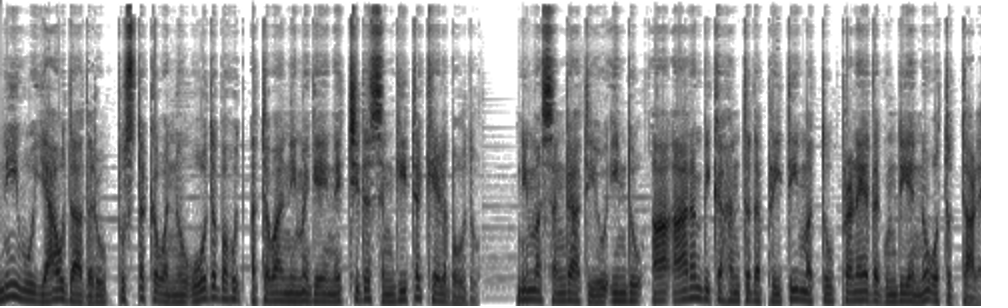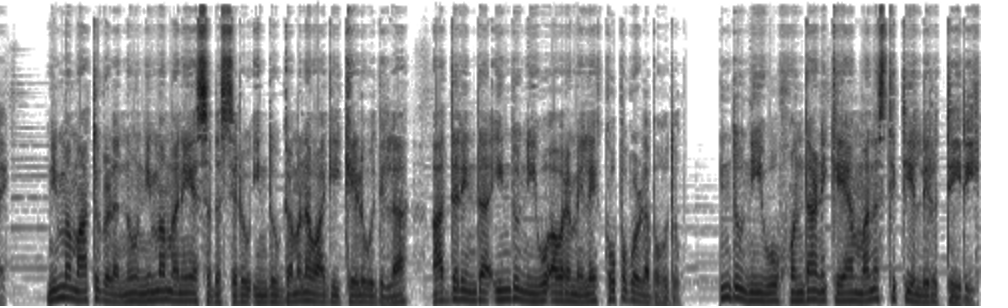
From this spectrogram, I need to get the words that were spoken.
ನೀವು ಯಾವುದಾದರೂ ಪುಸ್ತಕವನ್ನು ಓದಬಹುದು ಅಥವಾ ನಿಮಗೆ ನೆಚ್ಚಿದ ಸಂಗೀತ ಕೇಳಬಹುದು. ನಿಮ್ಮ ಸಂಗಾತಿಯು ಇಂದು ಆ ಆರಂಭಿಕ ಹಂತದ ಪ್ರೀತಿ ಮತ್ತು ಪ್ರಣಯದ ಗುಂಡಿಯನ್ನು ಒತ್ತುತ್ತಾಳೆ. ನಿಮ್ಮ ಮಾತುಗಳನ್ನು ನಿಮ್ಮ ಮನೆಯ ಸದಸ್ಯರು ಇಂದು ಗಮನವಾಗಿ ಕೇಳುವುದಿಲ್ಲ, ಆದ್ದರಿಂದ ಇಂದು ನೀವು ಅವರ ಮೇಲೆ ಕೋಪಗೊಳ್ಳಬಹುದು. ಇಂದು ನೀವು ಹೊಂದಾಣಿಕೆಯ ಮನಸ್ಥಿತಿಯಲ್ಲಿರುತ್ತೀರಿ.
